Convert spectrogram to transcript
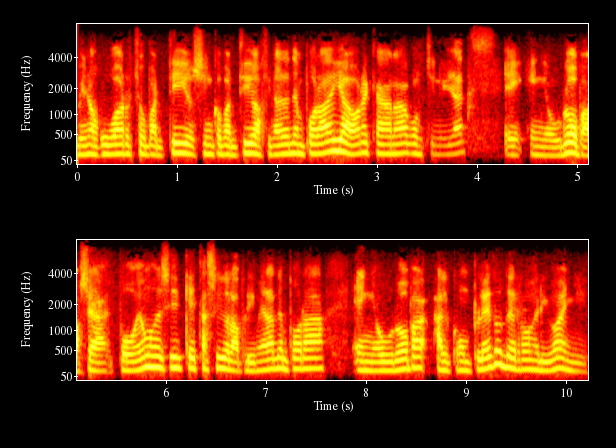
Vino a jugar ocho partidos, cinco partidos a final de temporada y ahora es que ha ganado continuidad en, en Europa. O sea, podemos decir que esta ha sido la primera temporada en Europa al completo de Roger Ibáñez.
